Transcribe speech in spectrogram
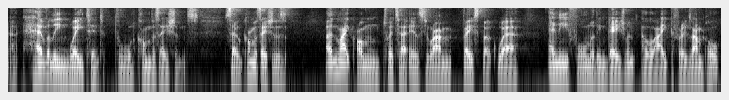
uh, heavily weighted toward conversations. So conversations, unlike on Twitter, Instagram, Facebook, where any form of engagement, a like, for example,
